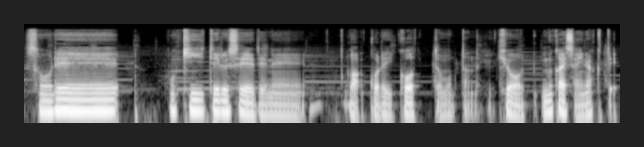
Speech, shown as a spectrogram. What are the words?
それを聞いてるせいでね、あ、これ行こうって思ったんだけど、今日、向井さんいなくて。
